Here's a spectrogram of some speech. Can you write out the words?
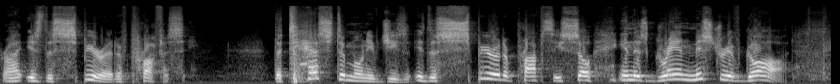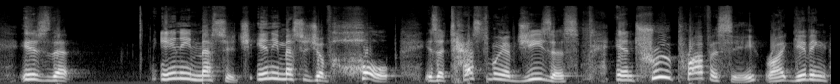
right, is the spirit of prophecy. The testimony of Jesus is the spirit of prophecy. So in this grand mystery of God is that any message, any message of hope is a testimony of Jesus and true prophecy, right? Giving,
